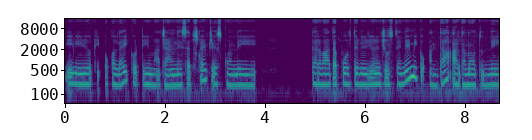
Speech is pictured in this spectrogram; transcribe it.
ఈ వీడియోకి ఒక లైక్ కొట్టి మా ఛానల్ని సబ్స్క్రైబ్ చేసుకోండి. తర్వాత పూర్తి వీడియోని చూస్తేనే మీకు అంతా అర్థమవుతుంది.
